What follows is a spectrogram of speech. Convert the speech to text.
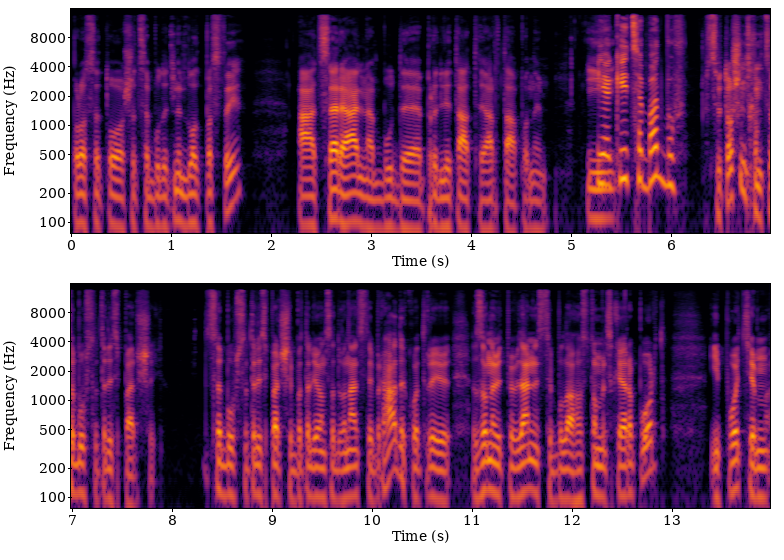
Просто того, що це будуть не блокпости, а це реально буде прилітати арта по ним. І Який це бат був? в Святошинському це був 131-й. Це був 131-й батальйон 112-ї бригади, котрий зона відповідальності була Гостомельський аеропорт, і потім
